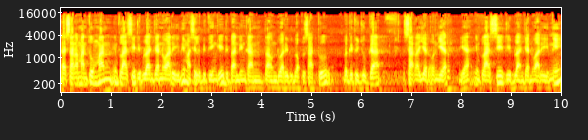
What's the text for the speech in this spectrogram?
Eh, secara mantuman inflasi di bulan Januari ini masih lebih tinggi dibandingkan tahun 2021. Begitu juga secara year on year, ya inflasi di bulan Januari ini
